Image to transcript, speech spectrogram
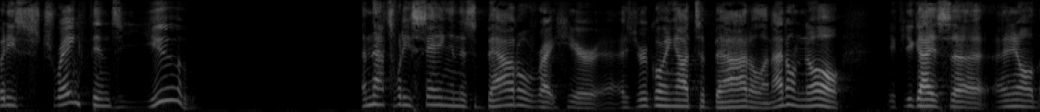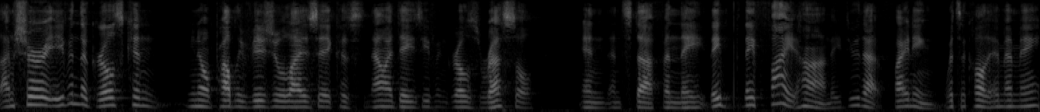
but He strengthens you. And that's what He's saying in this battle right here as you're going out to battle. And I don't know if you guys, uh, you know, I'm sure even the girls can, you know, probably visualize it because nowadays even girls wrestle and, and stuff, and they, they they fight, huh? They do that fighting. What's it called? MMA,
